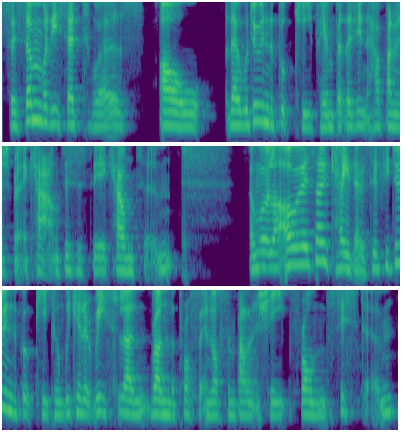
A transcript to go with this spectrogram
so somebody said to us, "Oh, they were doing the bookkeeping, but they didn't have management accounts." This is the accountant, and we are like, "Oh, it's okay though. So if you're doing the bookkeeping, we could at least learn, run the profit and loss and balance sheet from the system."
